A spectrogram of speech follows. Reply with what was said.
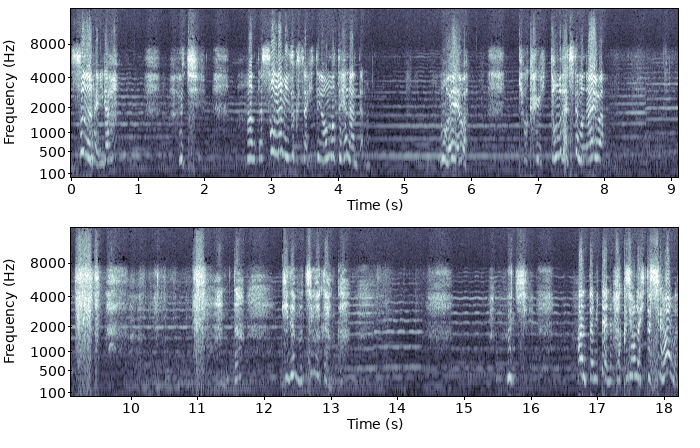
そならいらん。うちあんたそんな水臭い人や思ってへんなんだの。もうええわ。今日限り友達でもないわ。気でも違うたんか？うちあんたみたいな白状な人知らんわ。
